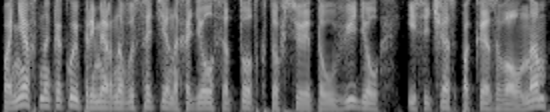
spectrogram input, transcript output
Поняв, на какой примерно высоте находился тот, кто все это увидел и сейчас показывал нам,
